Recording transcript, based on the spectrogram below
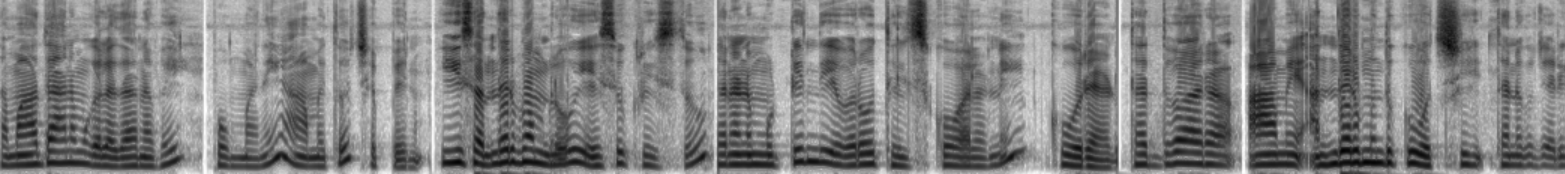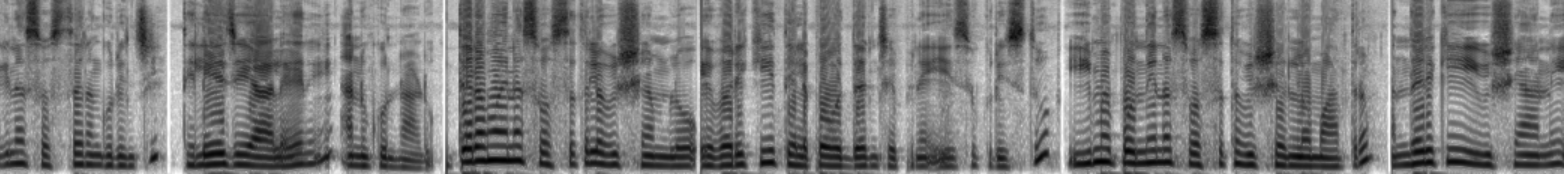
సమాధానము గలదానవై పొమ్మని ఆమెతో చెప్పాను. ఈ సందర్భంలో యేసుక్రీస్తు తనను ముట్టింది ఎవరో తెలుసుకోవాలని కోరాడు. తద్వారా ఆమె అందరి ముందుకు వచ్చి తనకు జరిగిన స్వస్థత గురించి తెలియజేయాలి అని అనుకున్నాడు. ఇతరమైన స్వస్థతల విషయంలో ఎవరికీ తెలపవద్దని చెప్పిన యేసుక్రీస్తు ఈమె పొందిన స్వస్థత విషయంలో మాత్రం అందరికీ ఈ విషయాన్ని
